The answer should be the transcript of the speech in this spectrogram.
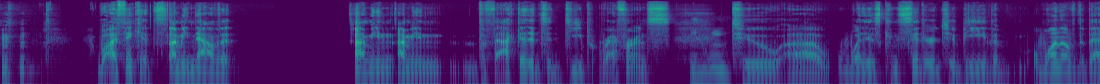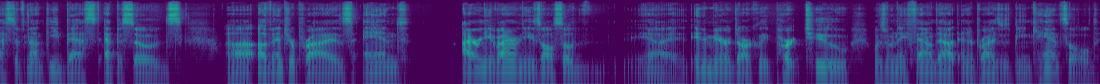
well, I think it's, I mean, now that I mean, I mean, the fact that it's a deep reference mm-hmm. to uh, what is considered to be the one of the best, if not the best, episodes uh, of Enterprise, and irony of ironies, also uh, in a Mirror Darkly Part Two was when they found out Enterprise was being canceled.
